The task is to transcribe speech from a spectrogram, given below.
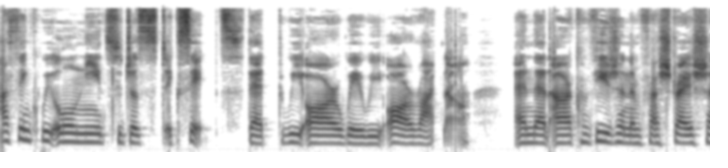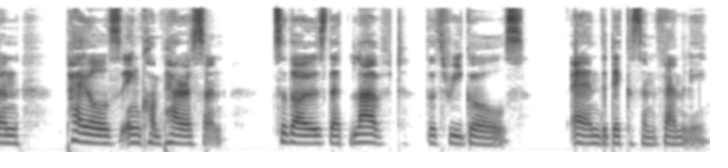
I think we all need to just accept that we are where we are right now and that our confusion and frustration pales in comparison to those that loved the three girls and the Dickason family.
